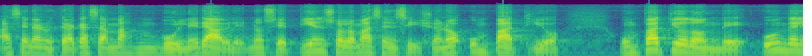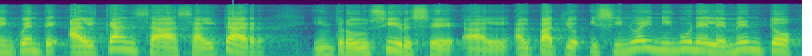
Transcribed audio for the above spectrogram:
hacen a nuestra casa más vulnerable. No sé, pienso lo más sencillo, ¿no? Un patio, un patio donde un delincuente alcanza a saltar introducirse al, patio y si no hay ningún elemento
